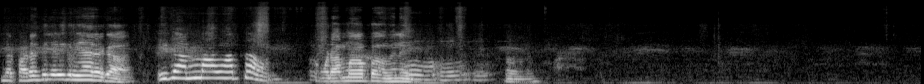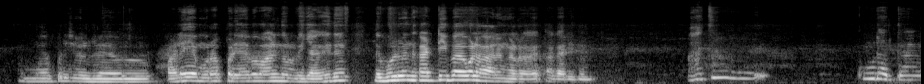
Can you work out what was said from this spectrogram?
இந்த படத்துல இருக்கிற யாருக்கா இது அம்மாவும் அப்பாவும். உங்களோட அம்மா அப்பா அவனே ஓ, ஓ, ஓ. அந்த எப்படி சொல்ற ஒரு பழைய முறைப்படியாக வாழ்ந்து கொண்டிருக்காங்க. இது இந்த வீடு வந்து கண்டிப்பா எவ்வளவு காலங்கள் அகரிக்கும்? அது கூடத்தான்.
